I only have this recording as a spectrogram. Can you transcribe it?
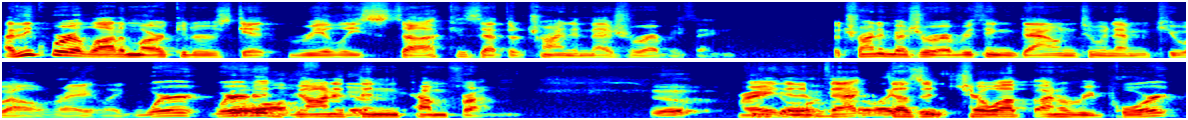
I think where a lot of marketers get really stuck is that they're trying to measure everything. They're trying to measure everything down to an MQL, right? Like where where did Jonathan yeah. come from? Yep. Right. And if that like doesn't this. show up on a report,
